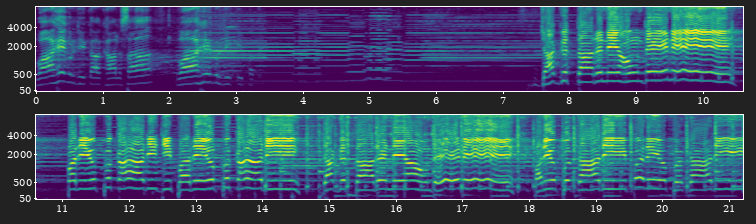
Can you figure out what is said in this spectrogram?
ਵਾਹਿਗੁਰੂ ਜੀ ਕਾ ਖਾਲਸਾ, ਵਾਹਿਗੁਰੂ ਜੀ ਕੀ ਫਤਿਹ। ਜਗ ਤਰਨ ਆਉਂਦੇ ਨੇ ਪਰ ਉਪਕਾਰੀ ਜੀ, ਪਰ ਉਪਕਾਰੀ। ਜਗ ਤਰਨ ਆਉਂਦੇ ਨੇ। ਪਰ ਉਪਕਾਰੀ ਪਰ ਉਪਕਾਰੀ।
